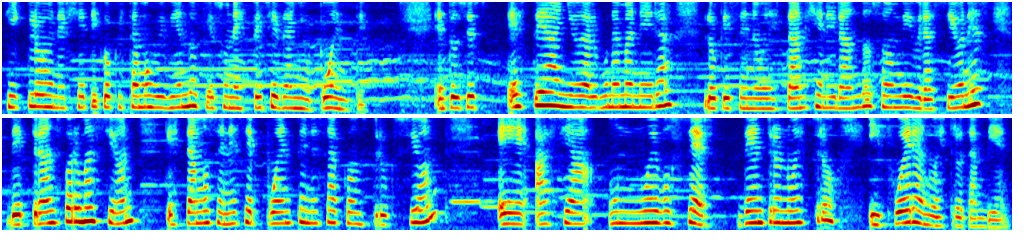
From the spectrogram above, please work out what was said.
ciclo energético que estamos viviendo, que es una especie de año puente. Entonces, este año de alguna manera lo que se nos están generando son vibraciones de transformación que estamos en ese puente, en esa construcción eh, hacia un nuevo ser dentro nuestro y fuera nuestro también.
